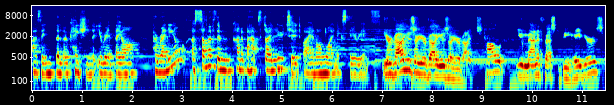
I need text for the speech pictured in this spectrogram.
as in the location that you're in. They are perennial? Are some of them kind of perhaps diluted by an online experience? Your values are your values are your values. How you manifest behaviors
